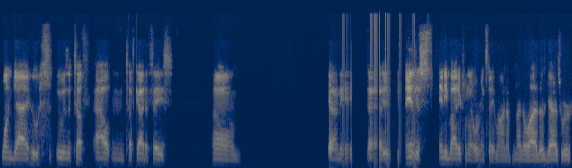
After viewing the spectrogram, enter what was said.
one guy who was who was a tough out and tough guy to face. Um, yeah, I mean, and just anybody from that Oregon State lineup. I'm not gonna lie, those guys were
